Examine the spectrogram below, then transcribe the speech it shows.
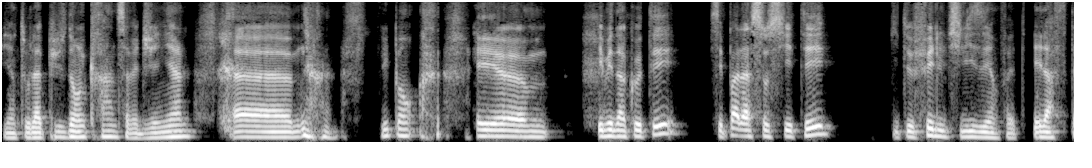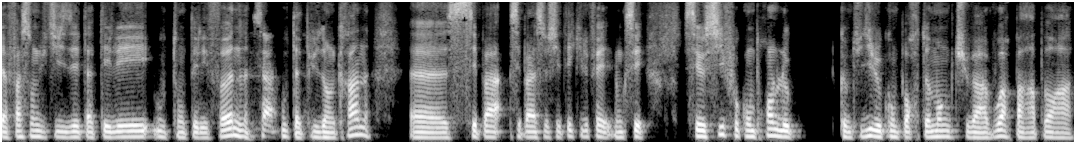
Bientôt la puce dans le crâne, ça va être génial. euh, flippant. Et, euh, et mais d'un côté, c'est pas la société qui te fait l'utiliser en fait. Et la, ta façon d'utiliser ta télé ou ton téléphone ou ta puce dans le crâne, euh, c'est pas c'est pas la société qui le fait. Donc c'est c'est aussi faut comprendre le comme tu dis, le comportement que tu vas avoir par rapport à,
